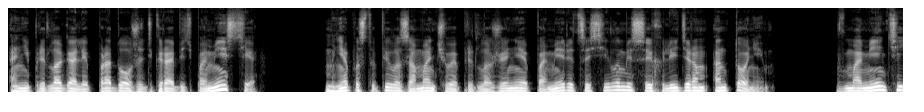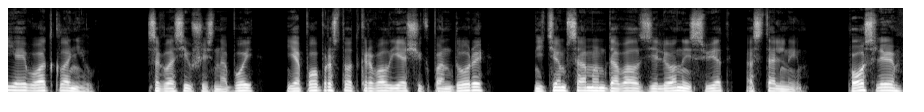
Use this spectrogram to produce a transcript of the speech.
они предлагали продолжить грабить поместье, мне поступило заманчивое предложение помериться силами с их лидером Антонием. В моменте я его отклонил. Согласившись на бой, я попросту открывал ящик Пандоры и тем самым давал зеленый свет остальным. После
